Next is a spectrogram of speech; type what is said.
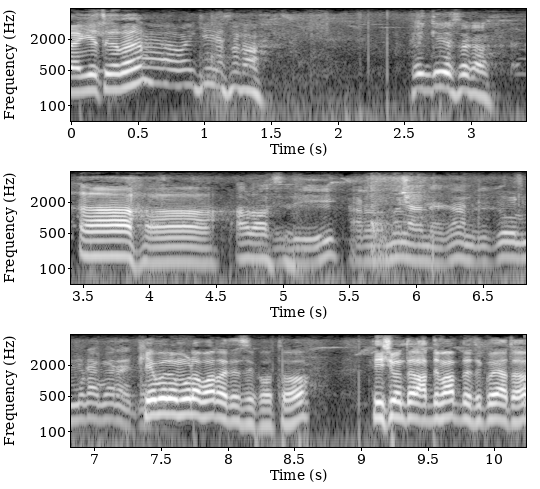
ভাই। গেছে না ভাই গেছে কে বলে মোড়া বাড়াইতেছে কত? তিরিশ তোর হাতে মাপ দিতে কয়া তো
